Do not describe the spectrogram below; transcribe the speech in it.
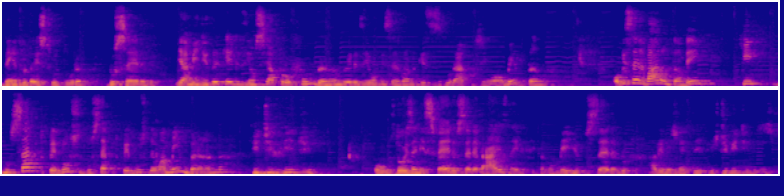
dentro da estrutura do cérebro. E à medida que eles iam se aprofundando, eles iam observando que esses buracos iam aumentando. Observaram também que no septo pelúcido, do septo pelúcido é uma membrana que divide os dois hemisférios cerebrais, né? ele fica no meio do cérebro, ali nos ventrículos, dividindo os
